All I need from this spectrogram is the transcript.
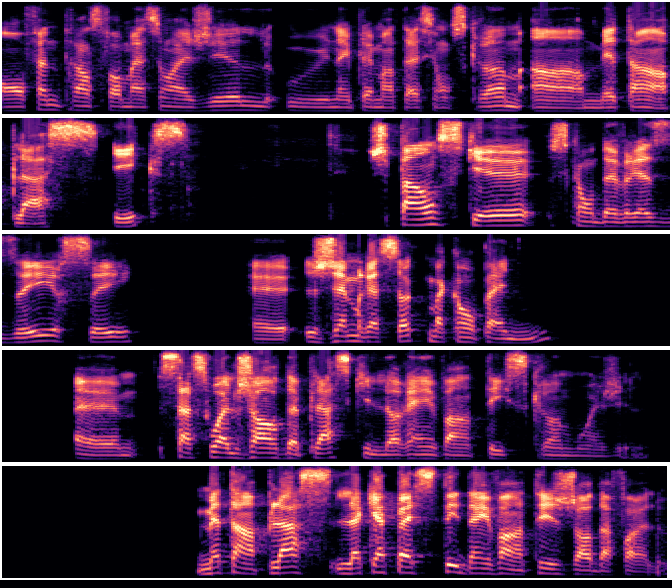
on fait une transformation agile ou une implémentation Scrum en mettant en place X, je pense que ce qu'on devrait se dire, c'est euh, j'aimerais ça que ma compagnie, euh, ça soit le genre de place qui l'aurait inventé Scrum ou Agile. Mettre en place la capacité d'inventer ce genre d'affaires-là.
